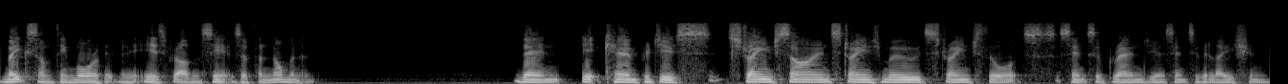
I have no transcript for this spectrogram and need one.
make something more of it than it is, rather than see it as a phenomenon, then it can produce strange signs, strange moods, strange thoughts, sense of grandeur, sense of elation,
